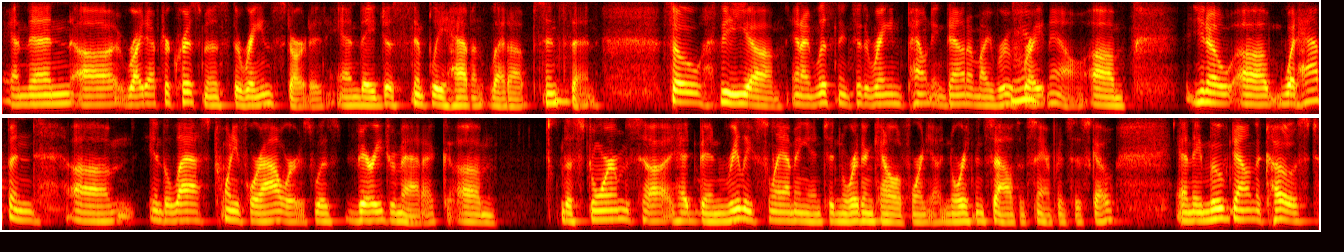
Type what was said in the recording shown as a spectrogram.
And then uh, right after Christmas, the rains started, and they just simply haven't let up since then. So the um, and I'm listening to the rain pounding down on my roof Yeah. right now. Um, you know uh, what happened um, in the last 24 hours was very dramatic. Um, the storms uh, had been really slamming into Northern California, north and south of San Francisco, and they moved down the coast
